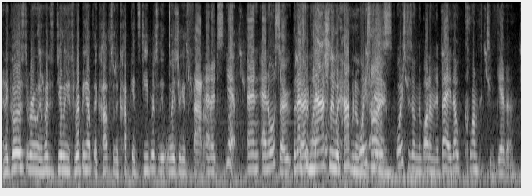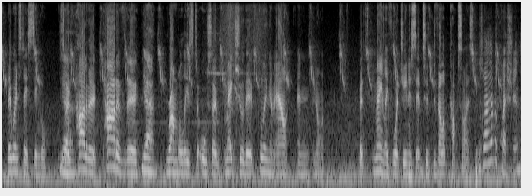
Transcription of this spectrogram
And it goes through, and what it's doing, it's ripping up the cup, so the cup gets deeper, so the oyster gets fatter. And it's yeah, and and also, but that's you what like, naturally would happen over oysters time. oysters on the bottom of the bay they'll clump together they won't stay single Yeah. so part of the part of the Yeah. rumble is to also make sure they're pulling them out and not but mainly for what gina said to develop cup size So I have a question.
